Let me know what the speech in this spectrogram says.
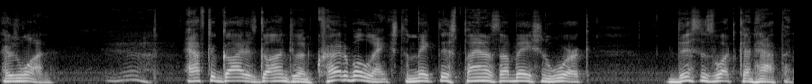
There's one. yeah. After God has gone to incredible lengths to make this plan of salvation work, this is what can happen.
